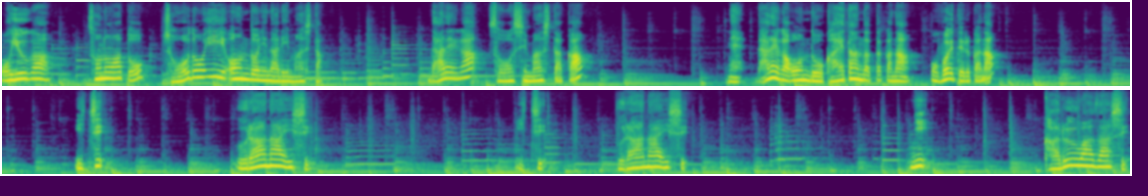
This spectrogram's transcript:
お湯がその後ちょうどいい温度になりました。誰がそうしましたか？ね誰が温度を変えたんだったかな？覚えてるかな ?1 占い師。1占い師。2軽業師。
